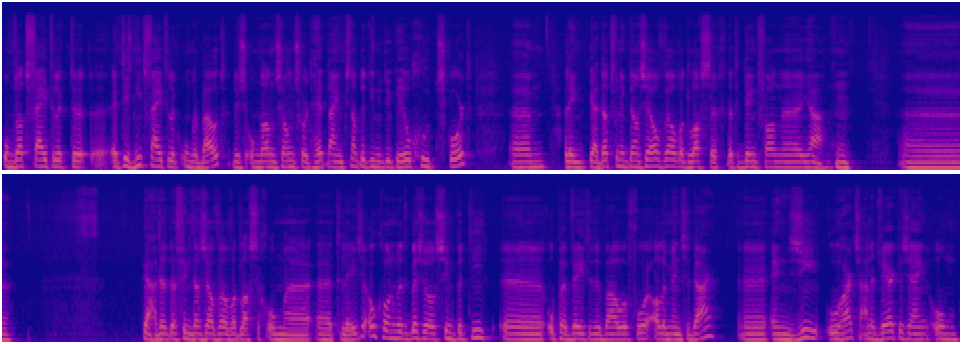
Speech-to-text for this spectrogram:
om dat feitelijk te. het is niet feitelijk onderbouwd. Dus om dan zo'n soort headline. Ik snap dat hij natuurlijk heel goed scoort. Um, alleen ja, dat vind ik dan zelf wel wat lastig. Dat ik denk van ja. Hm, ja, dat, vind ik dan zelf wel wat lastig om te lezen. Ook gewoon omdat ik best wel sympathie op heb weten te bouwen voor alle mensen daar. En zie hoe hard ze aan het werken zijn om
